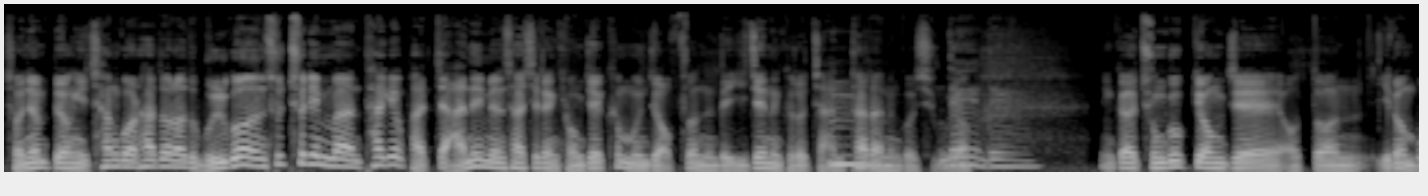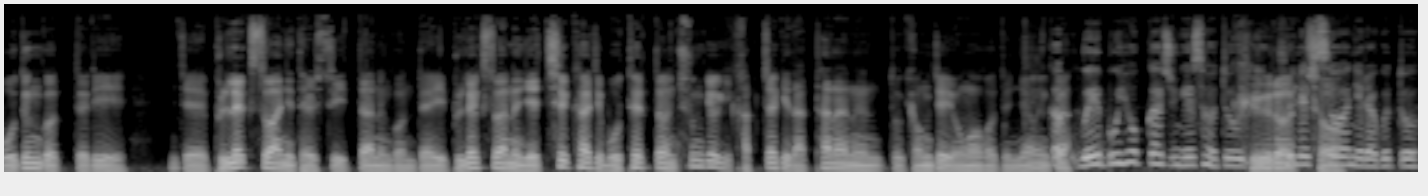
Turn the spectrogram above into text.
전염병이 창궐하더라도 물건 수출입만 타격받지 않으면 사실은 경제에 큰 문제 없었는데 이제는 그렇지 않다라는 음. 것이고요. 네, 네. 그러니까 중국 경제 어떤 이런 모든 것들이 이제 블랙스완이 될 수 있다는 건데 이 블랙스완은 예측하지 못했던 충격이 갑자기 나타나는 또 경제 용어거든요. 그러니까, 그러니까 외부 효과 중에서도 그렇죠. 블랙스완이라고 또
